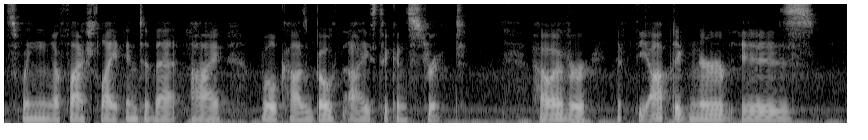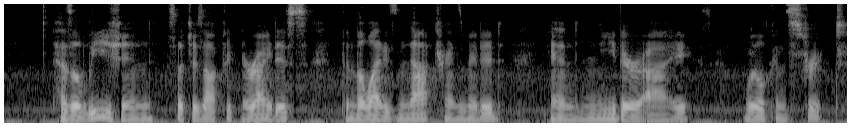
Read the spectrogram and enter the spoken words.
swinging a flashlight into that eye will cause both eyes to constrict. However, if the optic nerve is has a lesion, such as optic neuritis, then the light is not transmitted and neither eye will constrict.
